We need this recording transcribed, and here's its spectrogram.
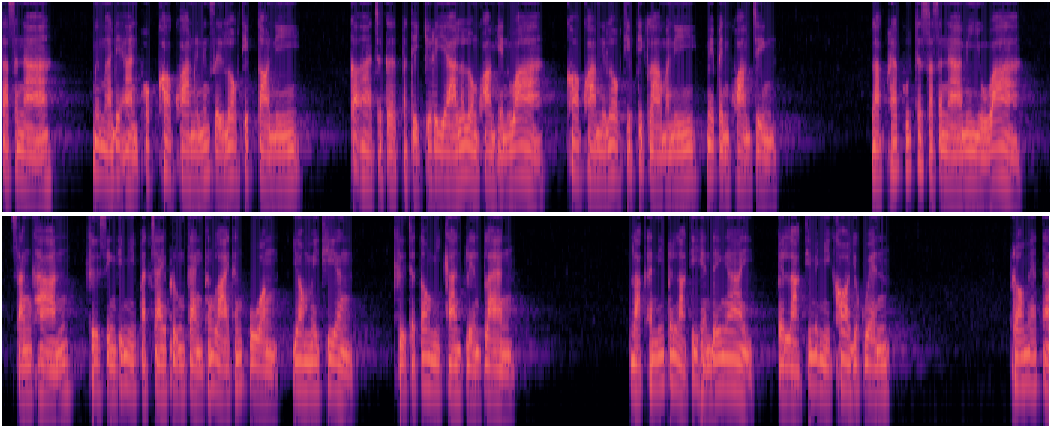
ศาสนา เมื่อมาได้อ่านพบข้อความในหนังสือโลกทิพย์ตอนนี้ ก็อาจจะเกิดปฏิกิริยาและลงความเห็นว่า ข้อความในโลกทิพย์ที่กล่าวมานี้ไม่เป็นความจริง หลักพระพุทธศาสนามีอยู่ว่า สังขารคือสิ่งที่มีปัจจัยปรุงแต่งทั้งหลายทั้งปวง ย่อมไม่เที่ยง คือจะต้องมีการเปลี่ยนแปลง หลักอันนี้เป็นหลักที่เห็นได้ง่าย เป็นหลักที่ไม่มีข้อยกเว้น เพราะแม้แต่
